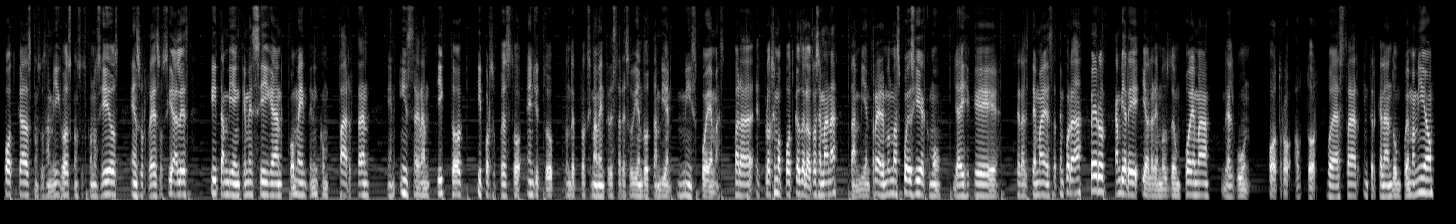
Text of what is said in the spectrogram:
podcast con sus amigos, con sus conocidos, en sus redes sociales y también que me sigan, comenten y compartan en Instagram, TikTok y por supuesto en YouTube, donde próximamente estaré subiendo también mis poemas. Para el próximo podcast de la otra semana también traeremos más poesía, como ya dije que será el tema de esta temporada, pero cambiaré y hablaremos de un poema de algún otro autor. Voy a estar intercalando un poema mío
